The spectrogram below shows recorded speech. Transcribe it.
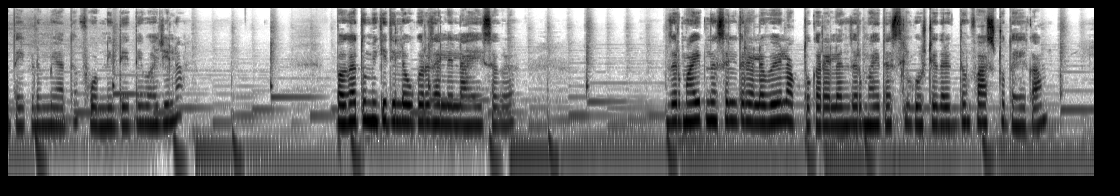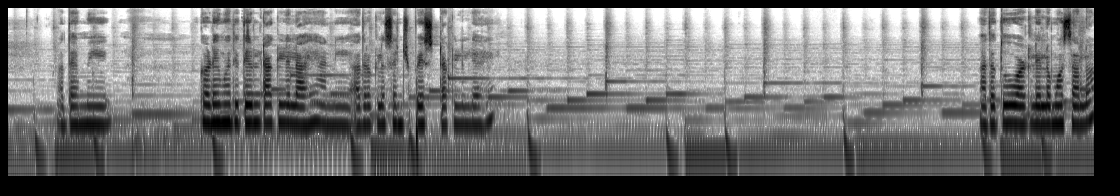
आता इकडे मी आता फोडणी देते भाजीला. बघा तुम्ही किती लवकर झालेलं आहे सगळं. जर माहीत नसेल तर याला वेळ लागतो करायला आणि जर माहीत असतील गोष्टी तर एकदम फास्ट होतं हे काम. आता मी कढईमध्ये तेल टाकलेलं आहे आणि अद्रक लसणची पेस्ट टाकलेली आहे. आता तो वाटलेला मसाला?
